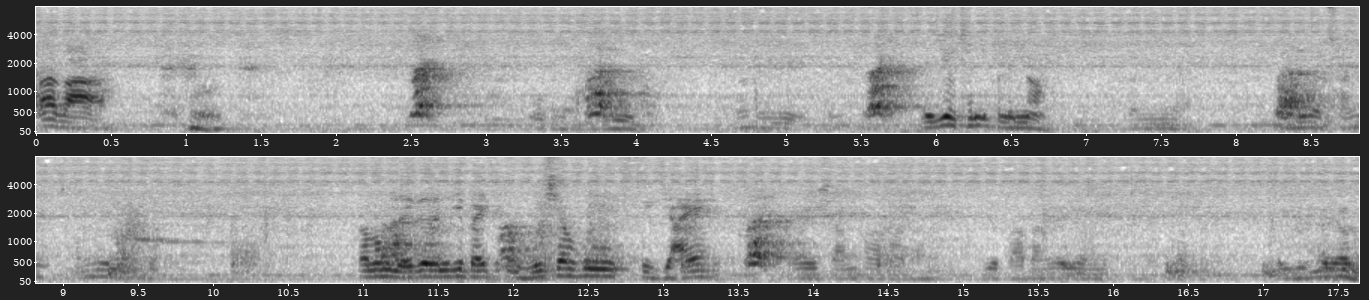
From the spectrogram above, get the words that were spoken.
爸爸，那有穿就不能了。到了我们那个礼拜六小红回家耶。我也想爸爸，有爸爸那样，不要考，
